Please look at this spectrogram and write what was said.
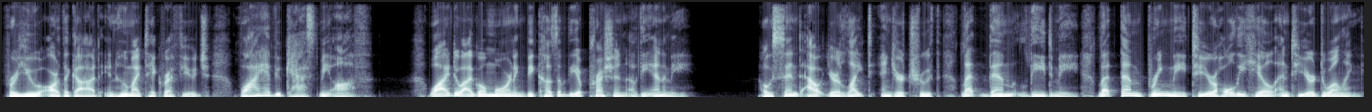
For you are the God in whom I take refuge. Why have you cast me off? Why do I go mourning because of the oppression of the enemy? O send out your light and your truth. Let them lead me. Let them bring me to your holy hill and to your dwelling.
